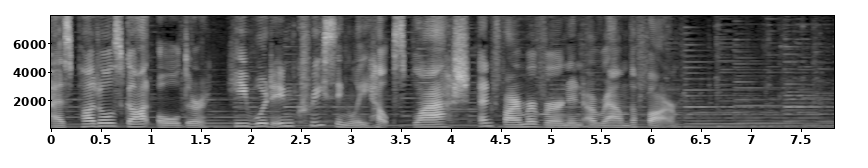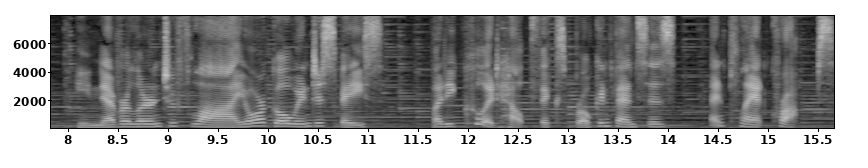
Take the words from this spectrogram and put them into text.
As Puddles got older, he would increasingly help Splash and Farmer Vernon around the farm. He never learned to fly or go into space, but he could help fix broken fences and plant crops.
